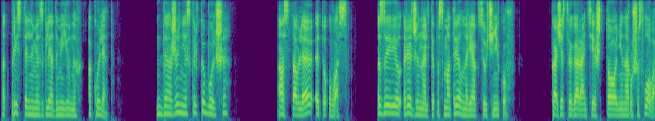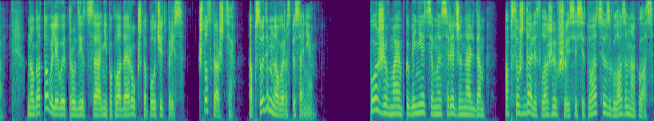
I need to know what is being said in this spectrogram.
под пристальными взглядами юных акулят. Даже несколько больше. «Оставляю это у вас», — заявил Реджинальд и посмотрел на реакцию учеников. «В качестве гарантии, что не нарушу слова. Но готовы ли вы трудиться, не покладая рук, чтобы получить приз? Что скажете? Обсудим новое расписание?» Позже в моем кабинете мы с Реджинальдом обсуждали сложившуюся ситуацию с глаза на глаз.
